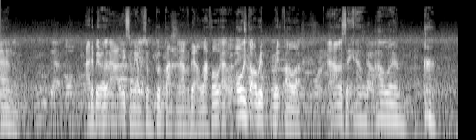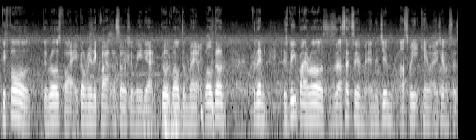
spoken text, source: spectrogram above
Um, had a bit of uh, listen. We have some good banter and have a bit of a laugh. Always got a rip, rip Fowler. And I was saying, you know, how um, before the Rose fight, he'd gone really quiet on social media. Good, well done, mate. Well done. But then He's beat by Rose. I said to him in the gym last week, he came out of the gym, I says,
